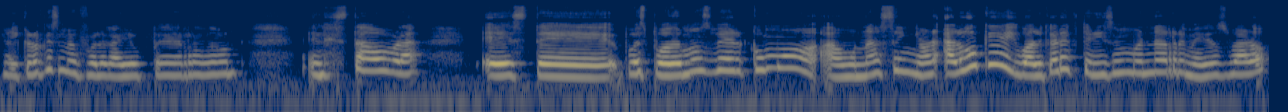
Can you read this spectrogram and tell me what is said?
y creo que se me fue el gallo, perdón, en esta obra, este, pues podemos ver como a una señora, algo que igual caracteriza un buen Remedios Varo,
